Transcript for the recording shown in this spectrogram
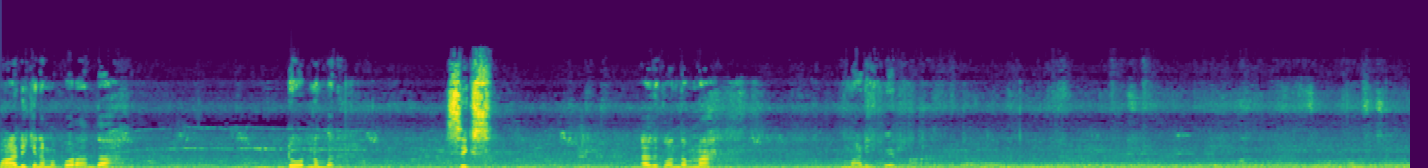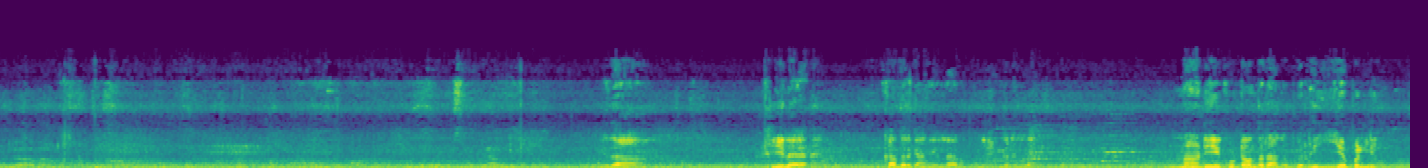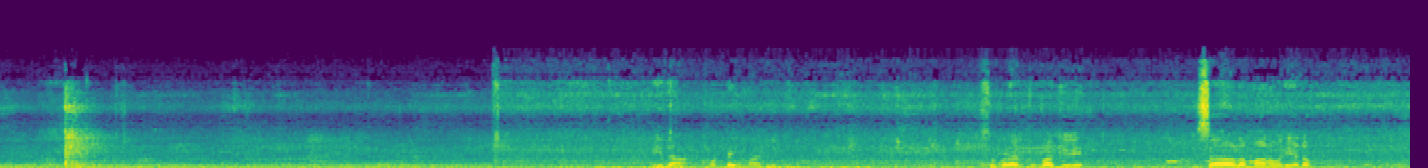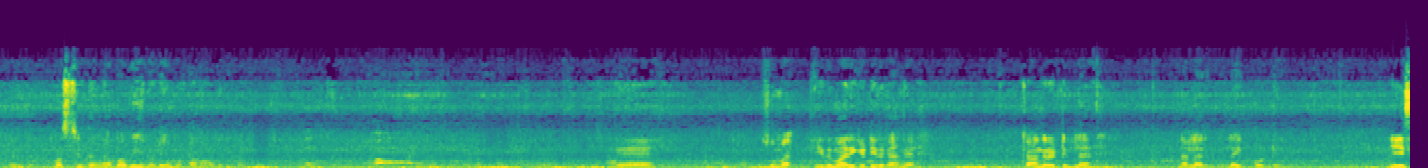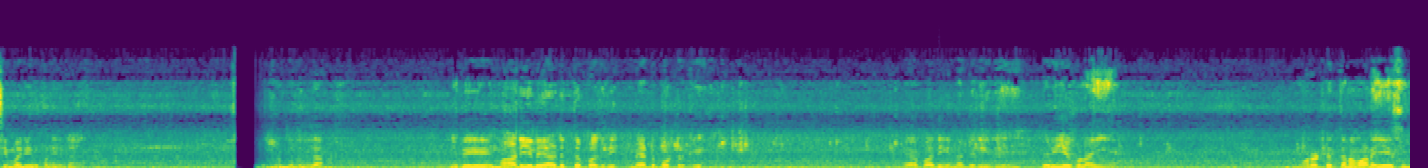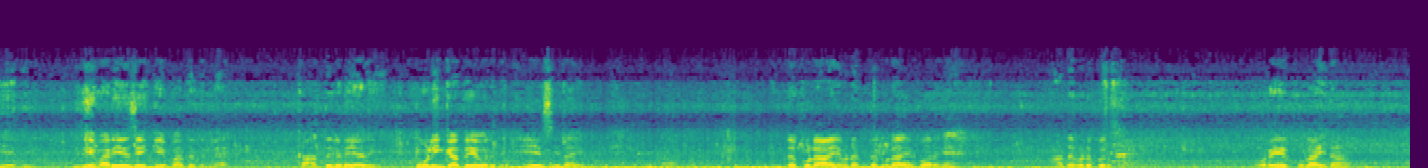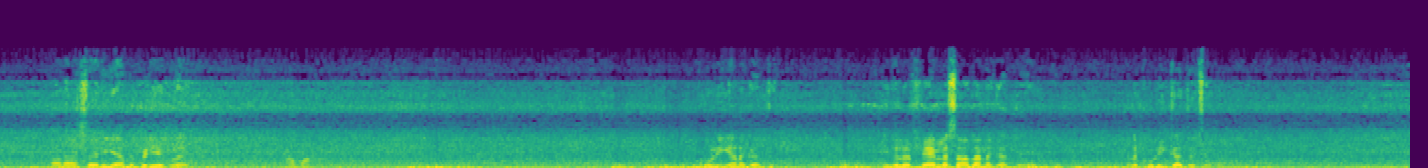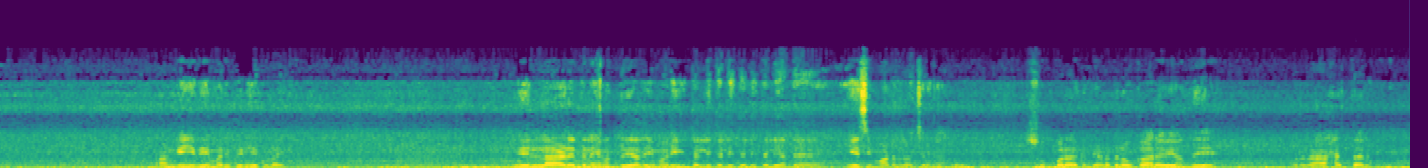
மாடிக்கு நம்ம போகிறாந்தா door number six அதுக்கு வந்தோம்னா மாடிக்கு போயிடலாம். இதான் கீழே உட்காந்துருக்காங்க எல்லாரும். அல்ஹம்துலில்லாஹ் முன்னாடியே கூட்டம் வந்துடுறாங்க. பெரிய பள்ளி. இதுதான் மொட்டை மாதிரி சூப்பராக இருக்குது பார்க்கவே. விசாலமான ஒரு இடம். மஸ்ஜித் நபவியினுடைய மொட்டை மாடி. இங்கே சும்மா இது மாதிரி கட்டியிருக்காங்க. காங்கிரீட் இல்லை. நல்லா இருக்குது லைட் போட்டு. ஏசி மாதிரி இது பண்ணியிருக்காங்க. அல்ஹம்துலில்லாஹ் இது மாடியிலே அடுத்த பகுதி மேட்டு போட்டிருக்கு. பார்த்தீங்கன்னா தெரியுது? பெரிய குழாய்ங்க. முரட்டுத்தனமான ஏசிங்க இது. இதே மாதிரி ஏசி எங்கேயும் பார்த்ததில்ல. காற்று கிடையாது. கூலிங் காற்றே வருது. ஏசி தான் இது. இந்த குழாயை விட இந்த குழாயை பாருங்கள் அதை விட பெருசு. ஒரே குழாய் தான். ஆனால் சரியான பெரிய குழாய். ஆமாம் கூலிங்கான காற்று இதில் ஃபேனில் சாதாரண காற்று இதில் கூலிங் காற்று வச்சுருக்காங்க அங்கேயும் இதே மாதிரி பெரிய குழாய். இது எல்லா இடத்துலையும் வந்து அதே மாதிரி தள்ளி தள்ளி தள்ளி தள்ளி அந்த ஏசி மாடலில் வச்சுருக்காங்க. சூப்பராக இருக்குது இந்த இடத்துல உட்காரவே வந்து ஒரு ராகத்தாக இருக்குது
